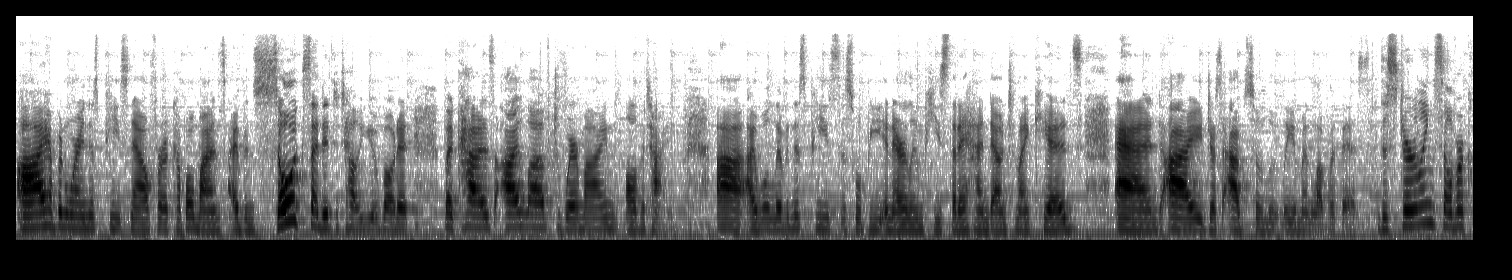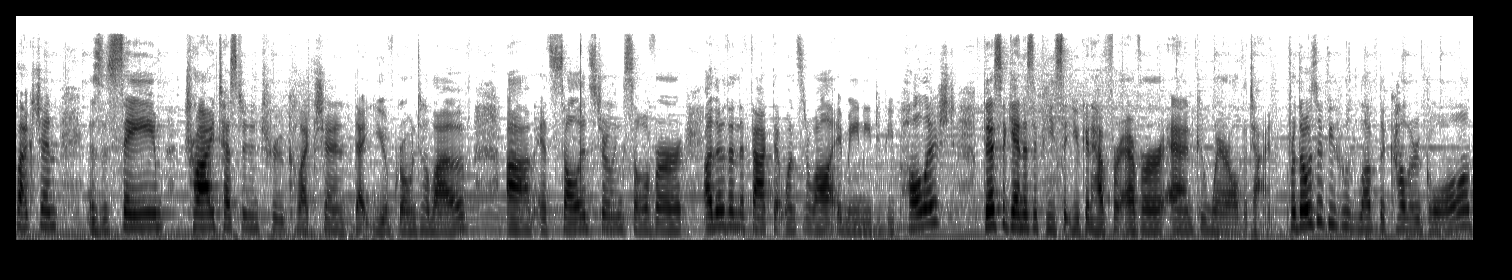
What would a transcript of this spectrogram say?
I have been wearing this piece now for a couple months. I've been so excited to tell you about it because I love to wear mine all the time. Uh, I will live in this piece. This will be an heirloom piece that I hand down to my kids and I just absolutely am in love with this. The Sterling Silver collection is the same tried, tested and true collection that you've grown to love. Um, it's solid sterling silver other than the fact that once in a while it may need to be polished. This again is a piece that you can have forever and can wear all the time. For those of you who love the color gold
